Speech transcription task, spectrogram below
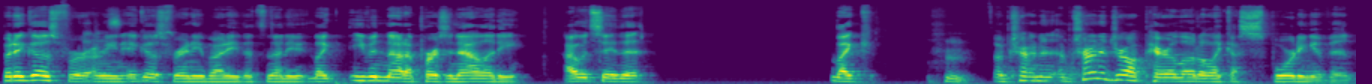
But it goes for It I mean, it goes for anybody that's not even like even not a personality. I would say that like hmm, I'm trying to I'm trying to draw a parallel to like a sporting event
